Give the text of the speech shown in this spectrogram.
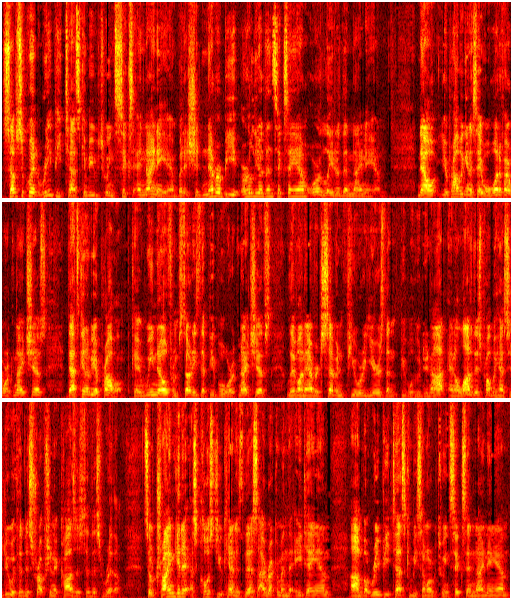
Subsequent repeat tests can be between 6 and 9 a.m., but it should never be earlier than 6 a.m. or later than 9 a.m. Now, you're probably going to say, well, what if I work night shifts? That's going to be a problem. Okay, we know from studies that people who work night shifts live on average seven fewer years than people who do not, and a lot of this probably has to do with the disruption it causes to this rhythm. So try and get it as close to you can as this. I recommend the 8 a.m., um, but repeat tests can be somewhere between 6 and 9 a.m.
